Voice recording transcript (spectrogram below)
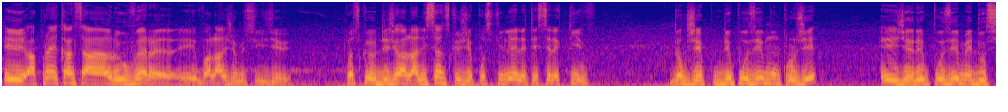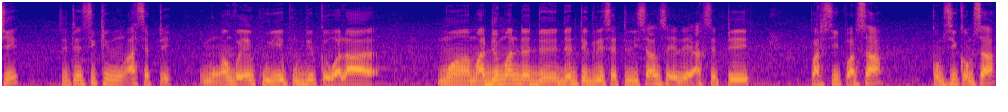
Et après, quand ça a réouvert, euh, et voilà, je me suis... Parce que déjà, la licence que j'ai postulée, elle était sélective. Donc j'ai déposé mon projet et j'ai reposé mes dossiers. C'est ainsi qu'ils m'ont accepté. Ils m'ont envoyé un courrier pour dire que voilà, moi, ma demande de- d'intégrer cette licence, elle est acceptée par-ci, par-ça, comme ci, comme ça.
